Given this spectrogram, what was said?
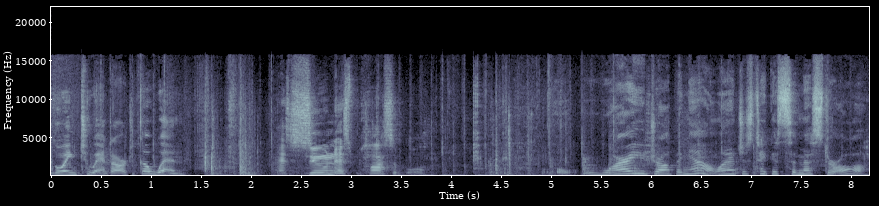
Going to Antarctica when? As soon as possible. Why are you dropping out? Why not just take a semester off?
